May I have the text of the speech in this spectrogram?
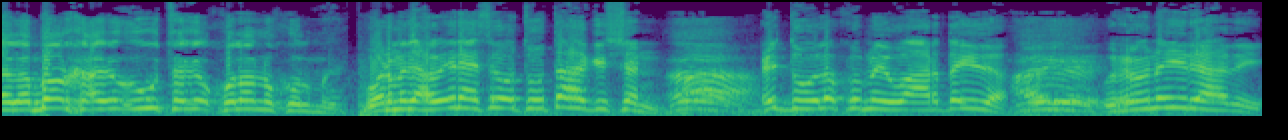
Eelaboorka ayuu ugu tegey kulana kulmay. War madaxweynaha isagoo tuutaha gashan. Cidda uu la kulmay waa ardayda. Wuxuuna yidhaahday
